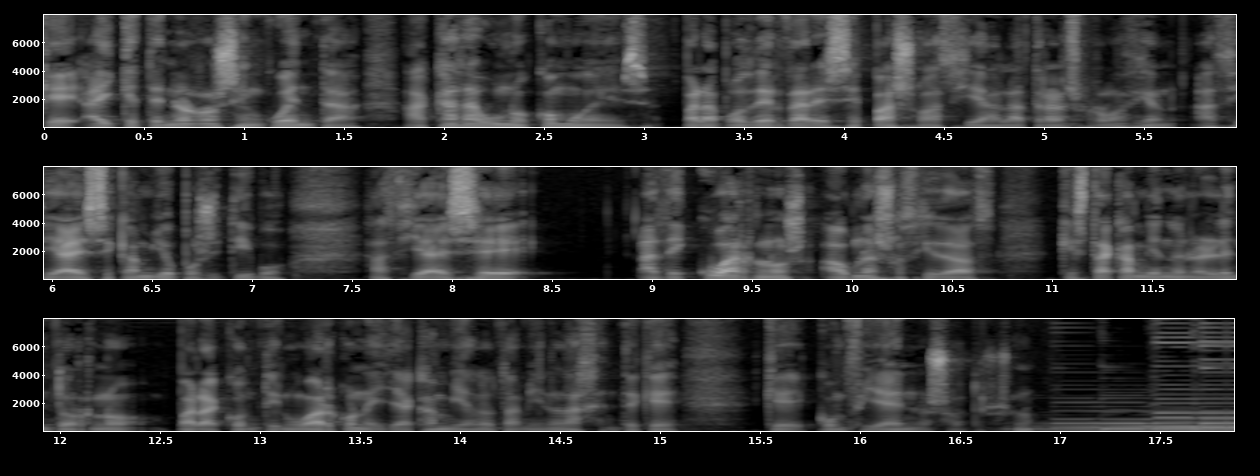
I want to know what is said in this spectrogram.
que hay que tenernos en cuenta a cada uno como es para poder dar ese paso hacia la transformación, hacia ese cambio positivo, hacia ese adecuarnos a una sociedad que está cambiando en el entorno para continuar con ella cambiando también a la gente que, que confía en nosotros. ¿no?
